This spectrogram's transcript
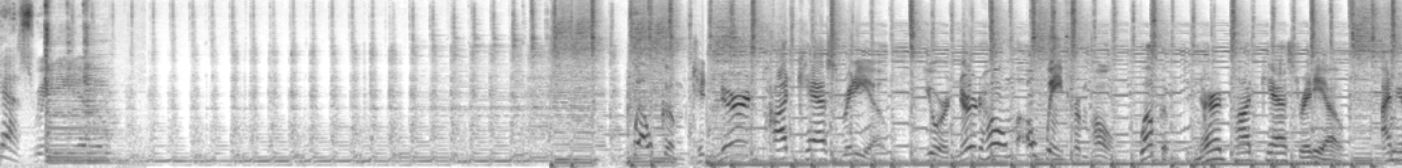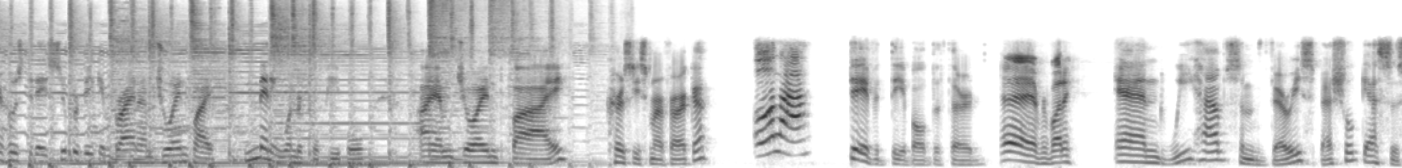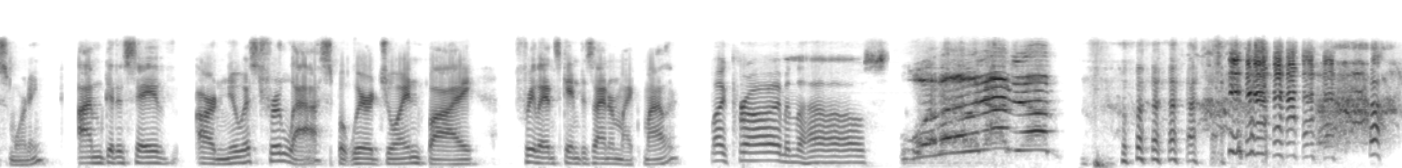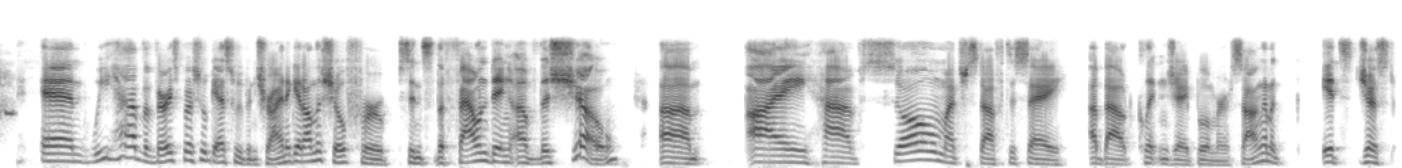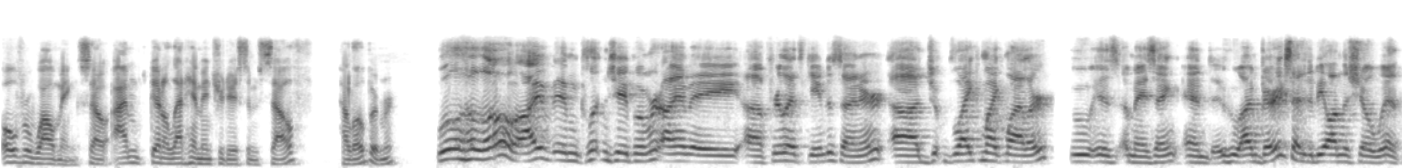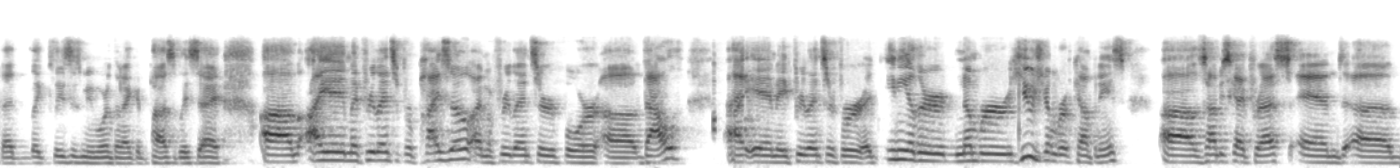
Podcast Radio. Welcome to Nerd Podcast Radio, your nerd home away from home. Welcome to Nerd Podcast Radio. I'm your host today, Super Vegan Brian. I'm joined by many wonderful people. I am joined by Kirsty Smurferica, Hola. David Theobald III, Hey, everybody. and we have some very special guests this morning. I'm going to save our newest for last, but we're joined by freelance game designer Mike Myler. Mike Prime in the house. and we have a very special guest we've been trying to get on the show for since the founding of the show. Um, I have so much stuff to say about Clinton J. Boomer, so I'm gonna. It's just overwhelming. So I'm gonna let him introduce himself. Hello, Boomer. Well, hello. I am Clinton J. Boomer. I am a uh, freelance game designer, uh, j- like Mike Myler, who is amazing and who I'm very excited to be on the show with. That like pleases me more than I could possibly say. Um, I am a freelancer for Paizo. I'm a freelancer for uh, Valve. I am a freelancer for any other number, huge number of companies. Uh, Zombie Sky Press and uh,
